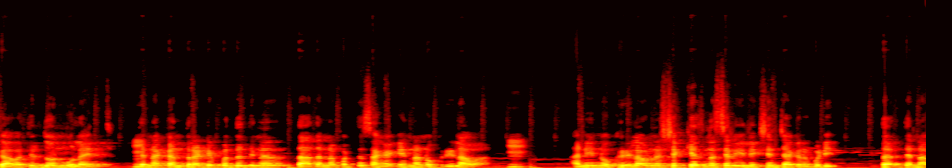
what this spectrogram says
गावातील दोन मुलं आहेत त्यांना कंत्राटी पद्धतीनं दादांना फक्त सांगा की यांना नोकरी लावा. आणि नोकरी लावणं शक्यच नसेल इलेक्शनच्या गडबडीत तर त्यांना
